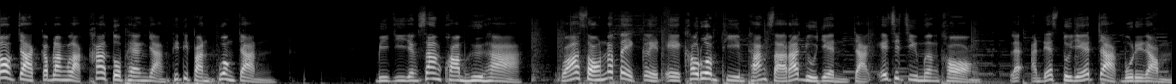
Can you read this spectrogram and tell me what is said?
นอกจากกำลังหลักค่าตัวแพงอย่างทิติพันธ์พ่วงจันทร์ BG ยังสร้างความฮือฮาคว้า2นักเตะเกรด A เข้าร่วมทีมทั้งสารัตอยู่เย็นจาก s อ g เมืองทอง และอันเดสตูเยสจากบุรีรัมย์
